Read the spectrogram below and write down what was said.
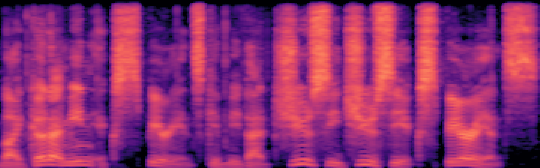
By good, I mean experience. Give me that juicy, juicy experience.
